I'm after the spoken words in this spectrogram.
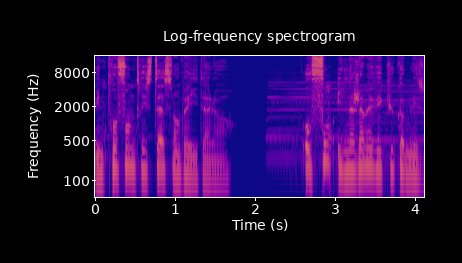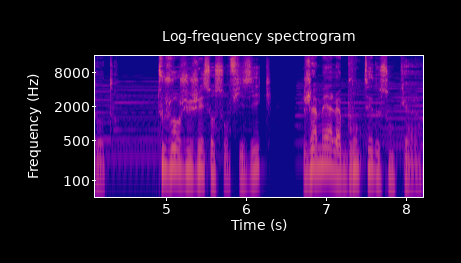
Une profonde tristesse l'envahit alors. Au fond, il n'a jamais vécu comme les autres. Toujours jugé sur son physique, jamais à la bonté de son cœur.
